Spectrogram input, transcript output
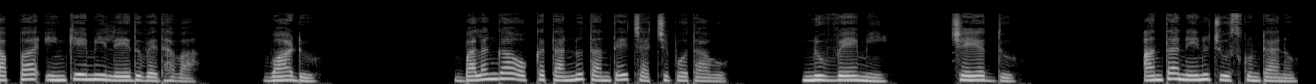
తప్ప ఇంకేమీ లేదు వెధవా. వాడు. బలంగా ఒక్క తన్ను తంతే చచ్చిపోతావు. నువ్వేమీ చేయొద్దు. అంతా నేను చూసుకుంటాను.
